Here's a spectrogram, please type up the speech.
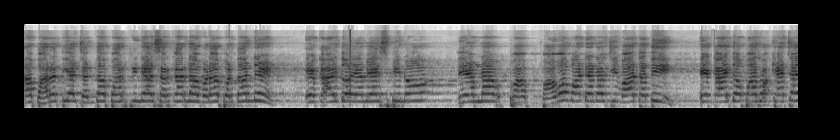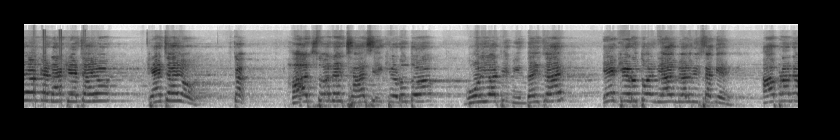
આ ભારતીય જનતા પાર્ટીના સરકારના વડાપ્રધાનને એ કાયદો એમએસપી નો જે એમના ભાવો માટેનો જે વાત હતી, એ કાયદો પાછો ખેંચાયો કે ના ખેંચાયો? ખેંચાયો. સાતસો ને છ્યાસી ખેડૂતો ગોળીઓથી વિંધાઈ જાય એ ખેડૂતો ન્યાય મેળવી શકે. આપણાને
